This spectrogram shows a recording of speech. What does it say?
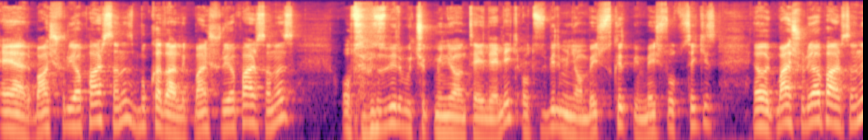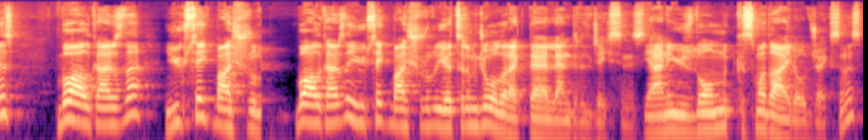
eğer başvuru yaparsanız bu kadarlık başvuru yaparsanız 31,5 milyon TL'lik 31 milyon 540 bin 538 liralık başvuru yaparsanız bu halka arzda yüksek başvurulu bu halka arzda yüksek başvurulu yatırımcı olarak değerlendirileceksiniz. Yani %10'luk kısma dahil olacaksınız.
